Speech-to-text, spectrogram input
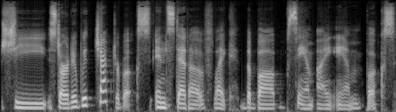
she started with chapter books instead of like the Bob, Sam, I Am books.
